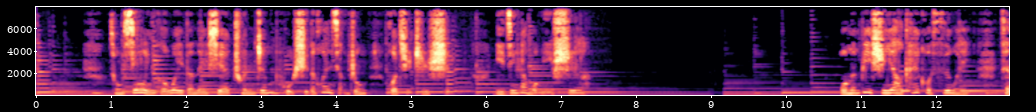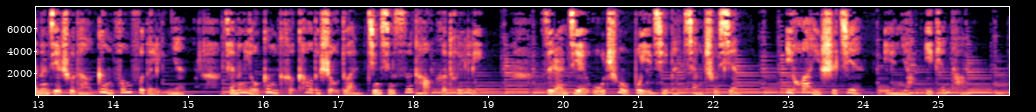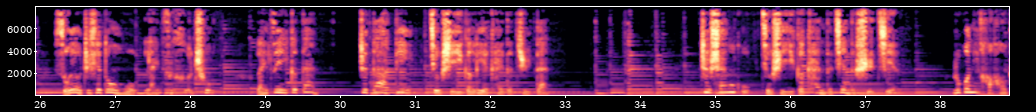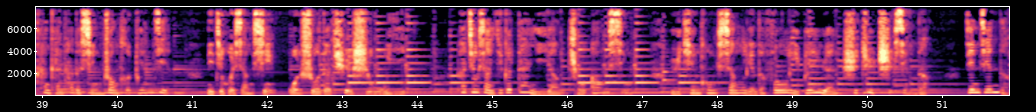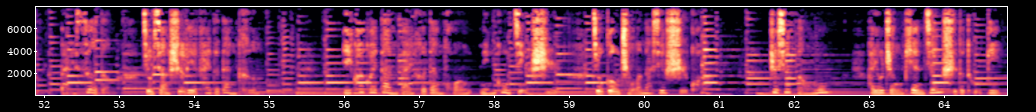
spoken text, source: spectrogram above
从心灵和胃的那些纯真朴实的幻想中获取知识，已经让我迷失了。我们必须要开阔思维，才能接触到更丰富的理念，才能有更可靠的手段进行思考和推理。自然界无处不以其本相出现，一花一世界，一鸟一天堂。所有这些动物来自何处？来自一个蛋，这大地就是一个裂开的巨蛋，这山谷就是一个看得见的世界。如果你好好看看它的形状和边界，你就会相信我说的确实无疑。它就像一个蛋一样呈凹形，与天空相连的锋利边缘是锯齿形的，尖尖的，白色的，就像是裂开的蛋壳。一块块蛋白和蛋黄凝固紧实，就构成了那些石块。这些房屋，还有整片坚实的土地，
